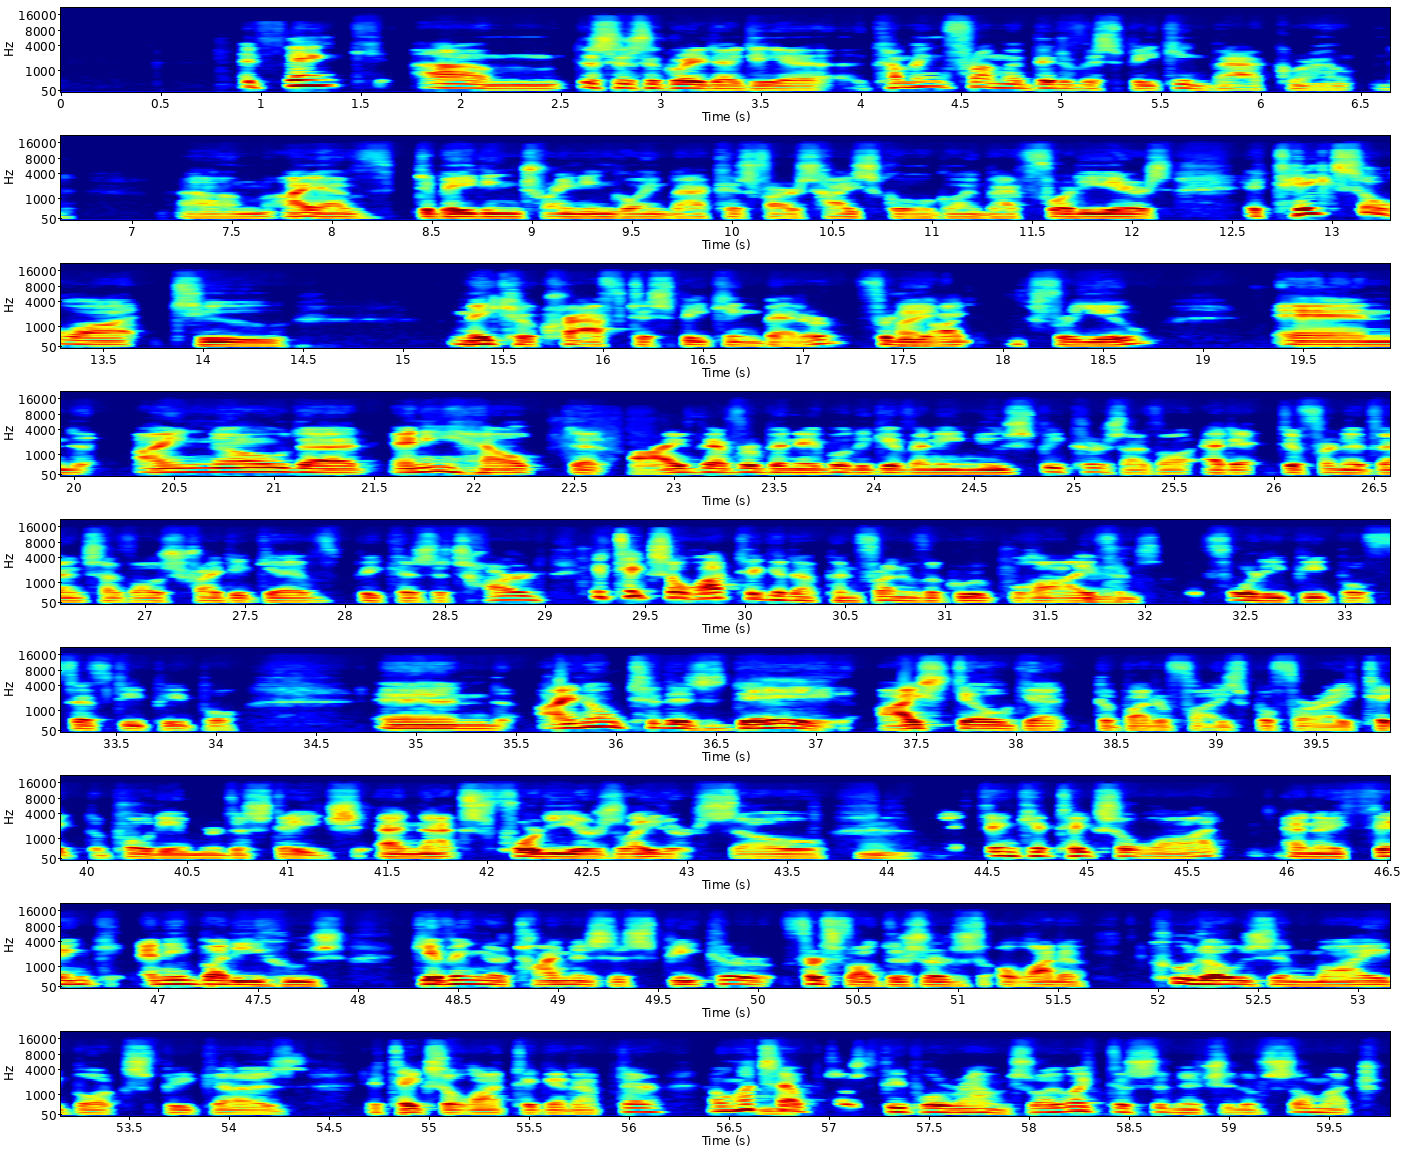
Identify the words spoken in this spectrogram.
I think um, this is a great idea. Coming from a bit of a speaking background, um, I have debating training going back as far as high school, going back 40 years. It takes a lot to make your craft to speaking better for right. the audience, for you. And I know that any help that I've ever been able to give any new speakers, I've all, at different events, I've always tried to give because it's hard. It takes a lot to get up in front of a group live mm. and 40 people, 50 people. And I know to this day, I still get the butterflies before I take the podium or the stage. And that's 40 years later. So mm. I think it takes a lot. And I think anybody who's giving their time as a speaker, first of all, deserves a lot of kudos in my books because it takes a lot to get up there. And let's mm. help those people around. So I like this initiative so much.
